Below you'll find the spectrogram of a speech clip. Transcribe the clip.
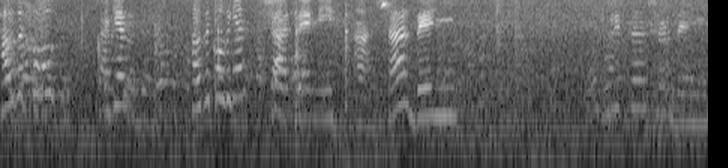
How's it called again? How's it called again? Шардени. А, Шардени. Улица Шардени.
